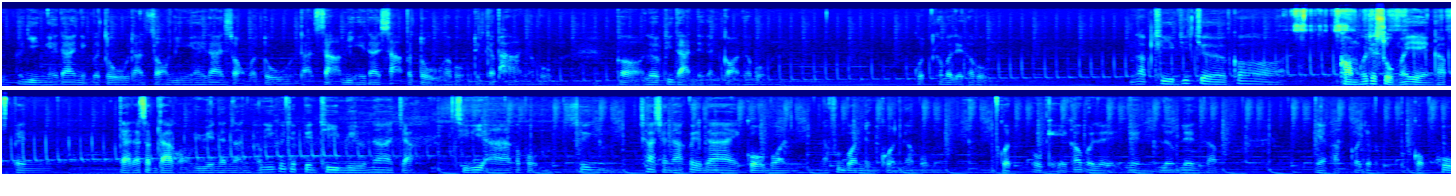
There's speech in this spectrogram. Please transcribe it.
1ก็ยิงให้ได้ 1 ประตู ด่าน 2 ยิงให้ได้ 2 ประตู ด่าน 3 ยิงให้ได้ 3 ประตูครับผมถึงจะผ่านครับผม ก็เริ่มที่ด่านหนึ่งกันก่อนครับผม กดเข้าไปเลยครับผมสำหรับทีมที่เจอก็คอมก็จะสุ่มให้เองครับ เป็นแต่ละสัปดาห์ของอีเวนต์นั้นๆครับนี่ก็จะเป็นทีมวิลนาจากซีรีอาครับผม ซึ่งชาติชนะก็จะได้โกบอลนักฟุตบอลหนึ่งคนครับผม กดโอเคเข้าไปเลยเล่นเริ่มเล่นครับ เนี่ยครับก็จะประกบคู่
